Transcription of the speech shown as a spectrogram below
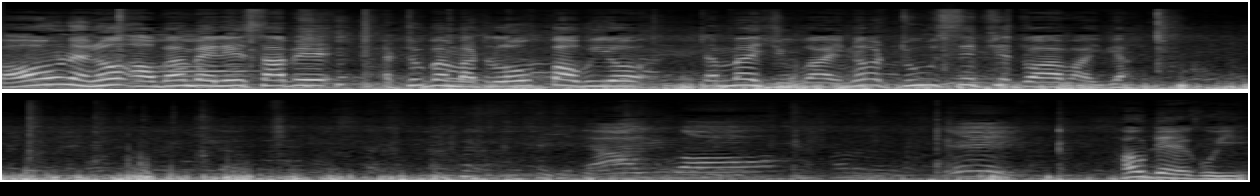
ကောင်းတယ်နော်အောင်ပန်းပဲလေးစားပြီးအထုပ်ဘက်မှာတစ်လုံးပေါက်ပြီးတော့တမတ်ယူပါရင်နော်ဒူးစစ်ဖြစ်သွားပါပြီဗျ အာပါလေး ဟုတ်တယ်ကိုကြီး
